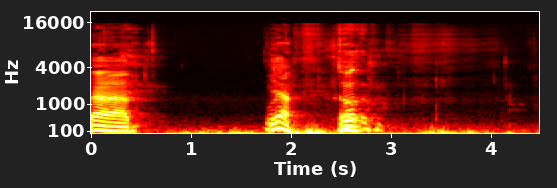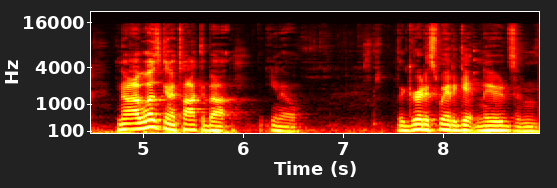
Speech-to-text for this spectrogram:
uh, yeah. So, So, no, I was going to talk about you know the greatest way to get nudes, and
